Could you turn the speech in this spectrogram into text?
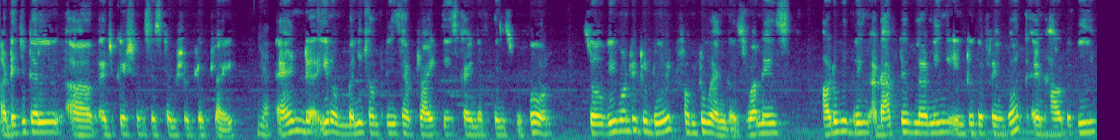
a digital uh, education system should look like. Yeah. And, uh, you know, many companies have tried these kind of things before. So we wanted to do it from two angles. One is how do we bring adaptive learning into the framework and how do we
